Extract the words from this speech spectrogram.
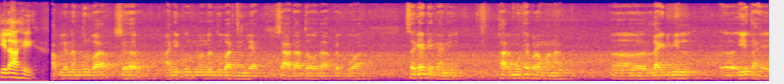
केला आहे. आपल्या नंदुरबार शहर आणि पूर्ण नंदुरबार जिल्ह्यात शहादा तवदा कल्पवा सगळ्या ठिकाणी फार मोठ्या प्रमाणात लाइट बिल येत आहे.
